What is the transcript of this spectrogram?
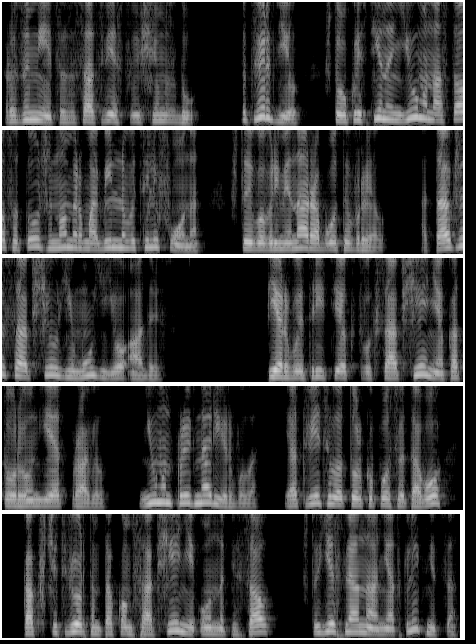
разумеется, за соответствующую мзду, подтвердил, что у Кристины Ньюман остался тот же номер мобильного телефона, что и во времена работы в РЭЛ а также сообщил ему ее адрес. Первые три текстовых сообщения, которые он ей отправил, Ньюман проигнорировала и ответила только после того, как в четвертом таком сообщении он написал, что если она не откликнется,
